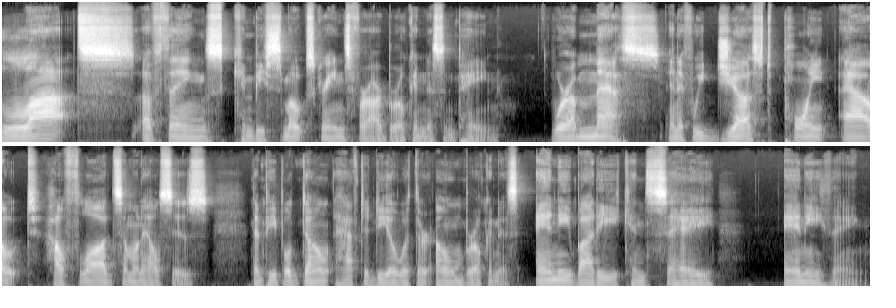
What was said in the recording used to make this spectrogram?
Lots of things can be smokescreens for our brokenness and pain. We're a mess. And if we just point out how flawed someone else is, then people don't have to deal with their own brokenness. Anybody can say anything.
